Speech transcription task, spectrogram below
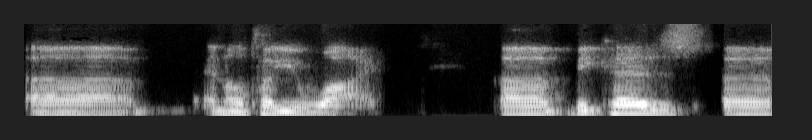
uh, and I'll tell you why. Uh, because uh,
